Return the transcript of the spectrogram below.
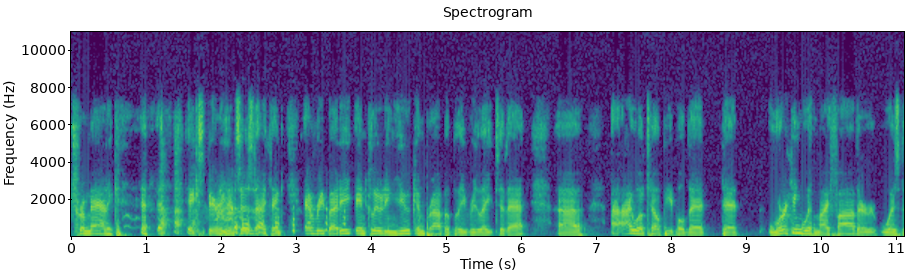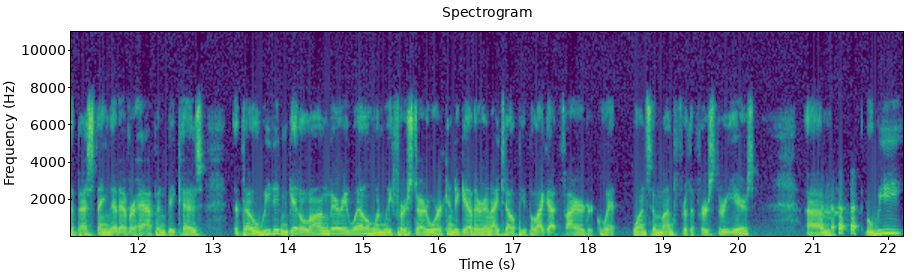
traumatic experiences. I think everybody, including you, can probably relate to that. Uh, I will tell people that that working with my father was the best thing that ever happened because though we didn't get along very well when we first started working together, and I tell people I got fired or quit once a month for the first three years. Um, we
